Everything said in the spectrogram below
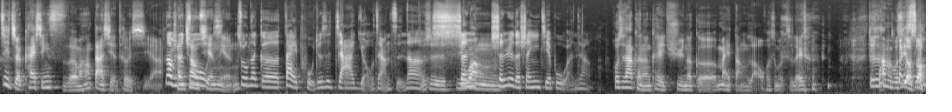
记者开心死了，马上大写特写啊。那我们就唱千年，祝那个戴普就是加油这样子，那就是希望生日的。生意接不完，这样，或是他可能可以去那个麦当劳或什么之类的，就是他们不是有时候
